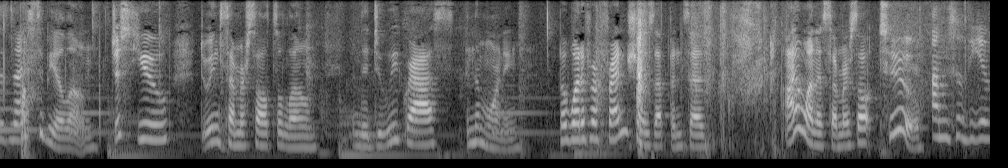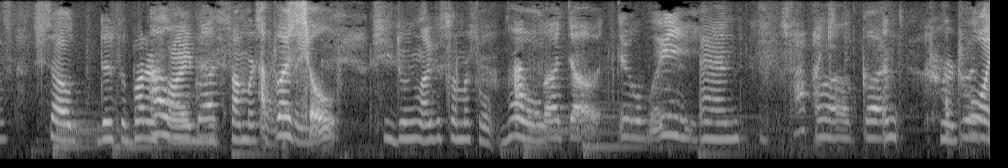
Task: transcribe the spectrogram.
it's nice to be alone. Just you doing somersaults alone in the dewy grass in the morning. But what if a friend shows up and says, I want a somersault too? Um, so the so there's a butterfly and her somersault. thing. She's doing like a somersault roll. And stop it. And her toy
